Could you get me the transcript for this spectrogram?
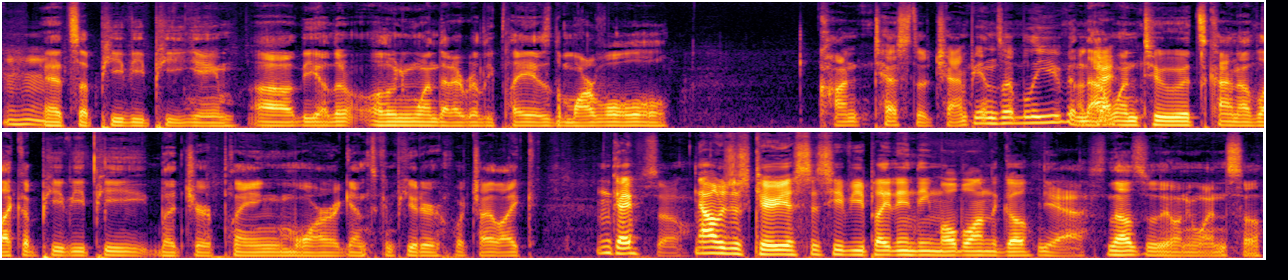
Mm-hmm. It's a PvP game. Uh, the other only one that I really play is the Marvel Contest of Champions, I believe, and Okay. that one too. It's kind of like a PvP, but you're playing more against computer, which I like. Okay. So now I was just curious to see if you played anything mobile on the go. yeah, so those are the only ones. So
